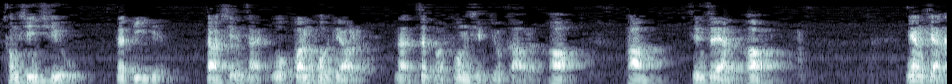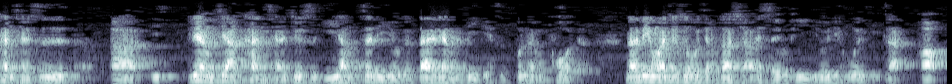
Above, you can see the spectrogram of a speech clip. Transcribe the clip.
从星期五的低点到现在，如果贯破掉了，那这个风险就高了哈。好，先这样啊，量价看起来是啊，量价看起来就是一样，这里有个带量的低点是不能破的。那另外就是我讲到小 S M P 有一点问题在啊。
